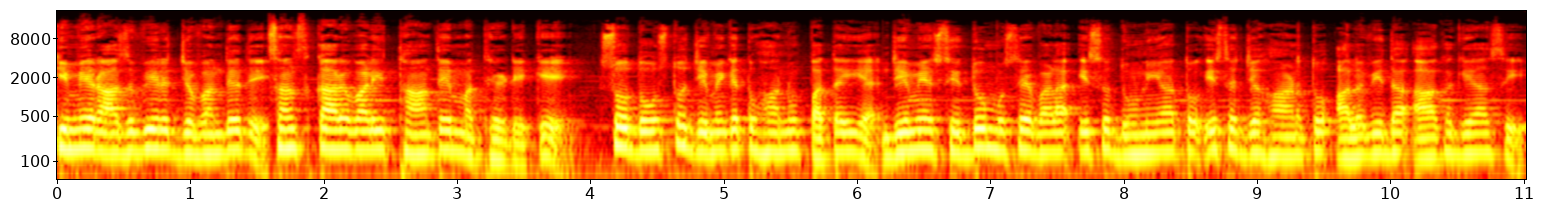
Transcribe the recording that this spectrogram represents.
ਕਿਵੇਂ ਰਾਜਵੀਰ ਜਵੰਦੇ ਦੇ ਸੰਸਕਾਰ ਵਾਲੀ ਥਾਂ ਤੇ ਮੱਥੇ ਟੇਕੇ। ਸੋ ਦੋਸਤੋ, ਜਿਵੇਂ ਕਿ ਤੁਹਾਨੂੰ ਪਤਾ ਹੀ ਹੈ, ਜਿਵੇਂ ਸਿੱਧੂ ਮੂਸੇਵਾਲਾ ਇਸ ਦੁਨੀਆ ਤੋਂ, ਇਸ ਜਹਾਨ ਤੋਂ ਅਲਵਿਦਾ ਆਖ ਗਿਆ ਸੀ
